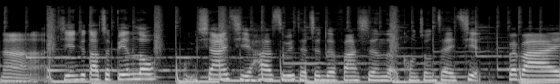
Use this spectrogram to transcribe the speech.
那今天就到这边喽，我们下一期哈斯维特》真的发生了，空中再见，拜拜。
